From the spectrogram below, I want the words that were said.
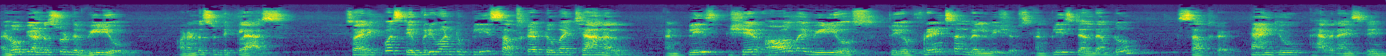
I hope you understood the video or understood the class. So I request everyone to please subscribe to my channel and please share all my videos to your friends and well-wishers and please tell them to subscribe. Thank you. Have a nice day.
